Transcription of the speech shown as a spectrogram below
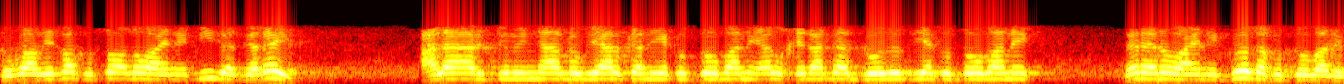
lugaadiba kusocda wayna dhiiga garay cala arjulina lugyaalkan iya kuduubani alkhiraga goodod iya kuduubani dareer wayna gooda kuduubani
